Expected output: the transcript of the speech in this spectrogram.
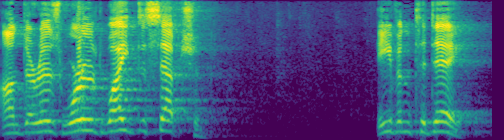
And there is worldwide deception, even today.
